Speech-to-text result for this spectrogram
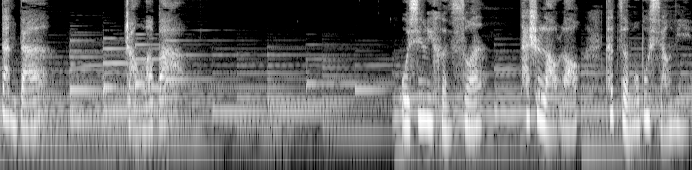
蛋蛋，长了吧？”我心里很酸，她是姥姥，她怎么不想你？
